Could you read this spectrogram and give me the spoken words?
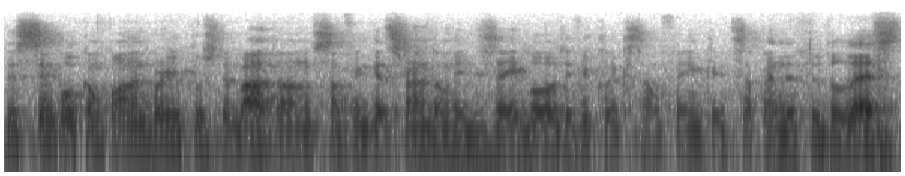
this simple component where you push the button, something gets randomly disabled. If you click something, it's appended to the list.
